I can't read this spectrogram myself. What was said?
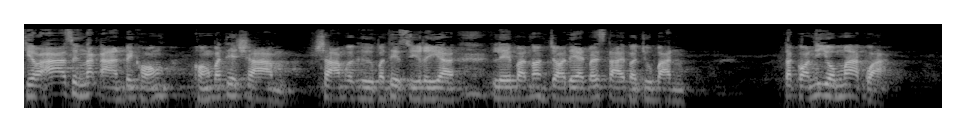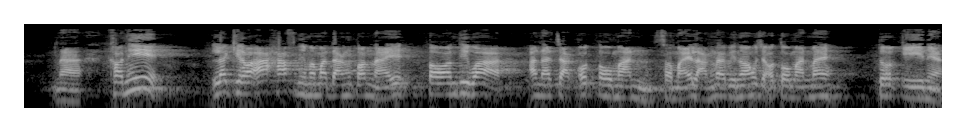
قراءةซึ่งนักอ่านเป็นของของประเทศชาม ชามก็คือประเทศซีเรีย เลบานอนจอร์แดนปาเลสไตน์ปัจจุบันแต่ก่อนนิยมมากกว่านะคราวนี้ และقراءةฮัฟเนี่ยมันมาดังตอนไหน ตอนที่ว่าอาณาจักรออตโตมัน สมัยหลังนะพี่น้องรู้จักออตโตมันไหมตุรกีเนี่ย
